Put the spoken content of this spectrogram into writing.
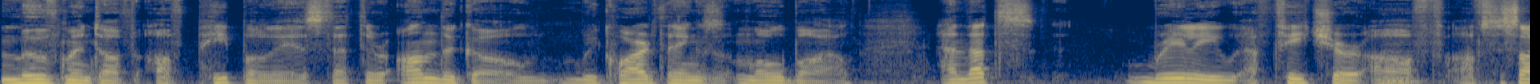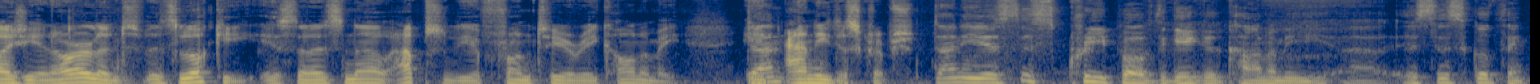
movement of, of people is that they're on the go, required things mobile, and that's really a feature mm. of, mm. of society in Ireland It's lucky is that it's now absolutely a frontier economy Dan, in any description. Danny, is this creep of the gig economy, uh, is this a good thing?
